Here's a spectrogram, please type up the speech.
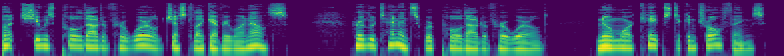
But she was pulled out of her world just like everyone else. Her lieutenants were pulled out of her world. No more capes to control things.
